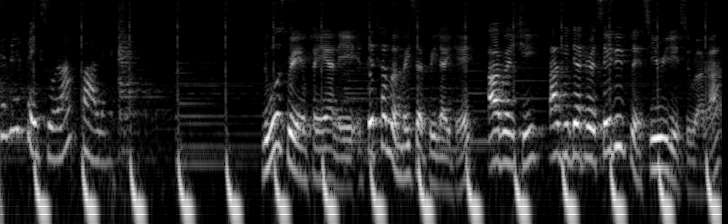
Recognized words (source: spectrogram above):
civil frame ဆိုတာဘာလဲလူမှု spring plan ကနေအတစ်ထပ်မှမိတ်ဆက်ပေးလိုက်တဲ့ Urban Chi Architectural Safety Plan Series တွေဆိုတာက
